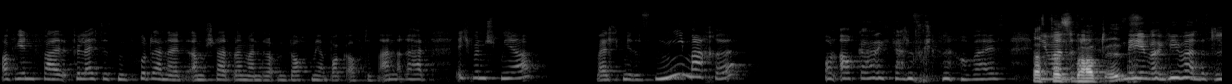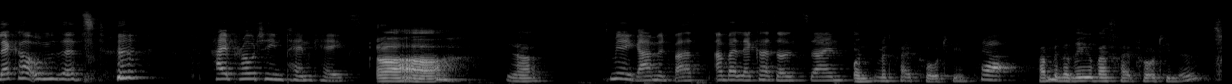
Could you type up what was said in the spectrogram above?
auf jeden Fall, vielleicht ist ein Futterneid am Start, weil man do- doch mehr Bock auf das andere hat. Ich wünsche mir, weil ich mir das nie mache und auch gar nicht ganz genau weiß, Was wie man das überhaupt ist? Nee, wie man das lecker umsetzt. High-Protein-Pancakes. Ah, ja. Ist mir egal mit was, aber lecker soll es sein. Und mit High Protein. Ja. Haben wir eine Regel, was High Protein ist?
